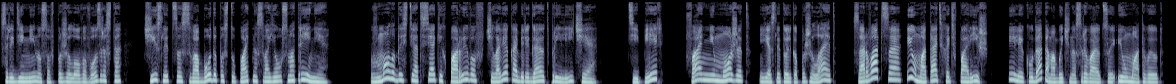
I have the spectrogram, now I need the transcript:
Среди минусов пожилого возраста — числится свобода поступать на свое усмотрение. В молодости от всяких порывов человека оберегают приличия. Теперь Фанни может, если только пожелает, сорваться и умотать хоть в Париж, или куда там обычно срываются и уматывают,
